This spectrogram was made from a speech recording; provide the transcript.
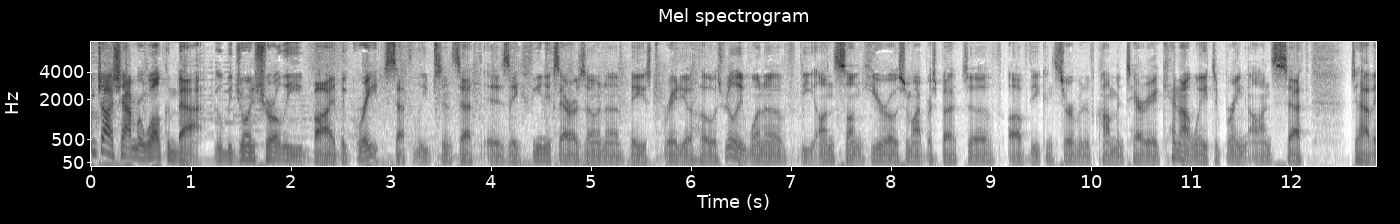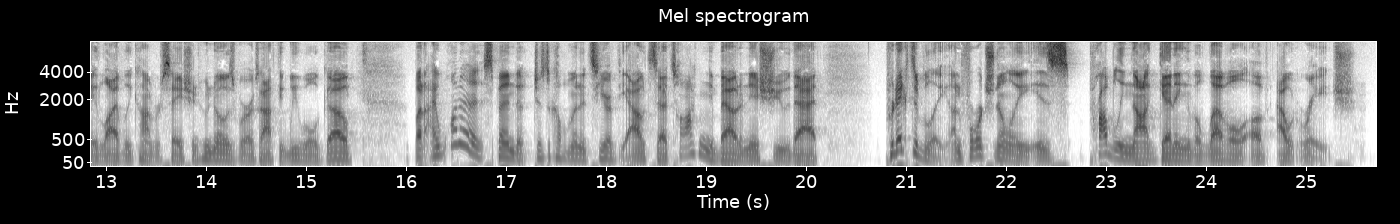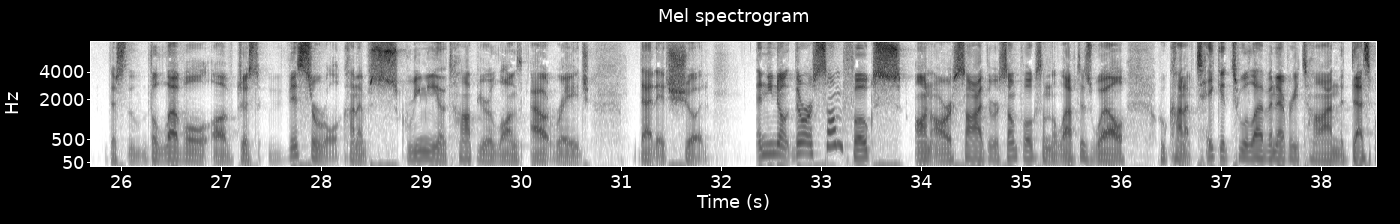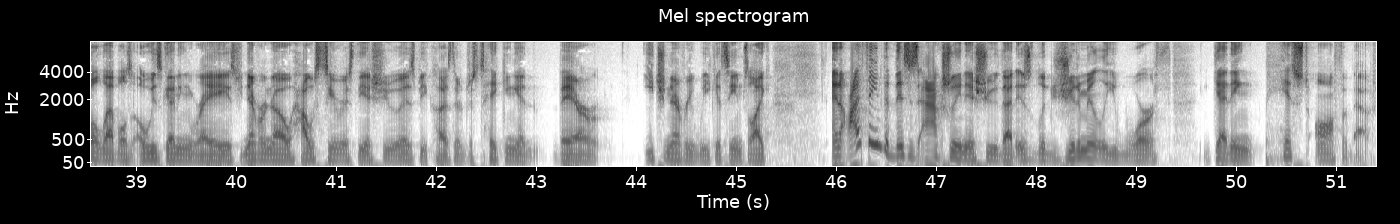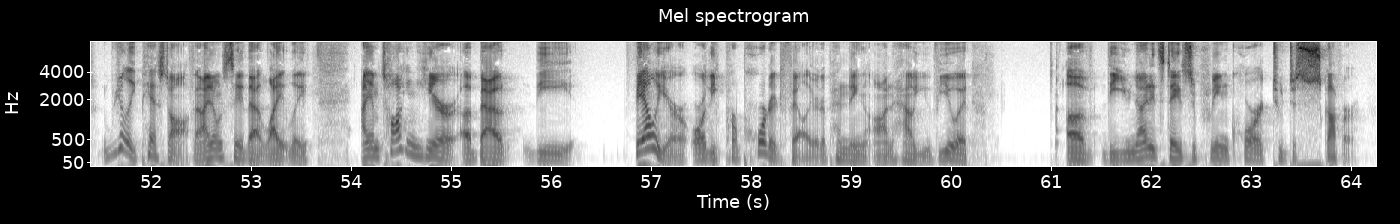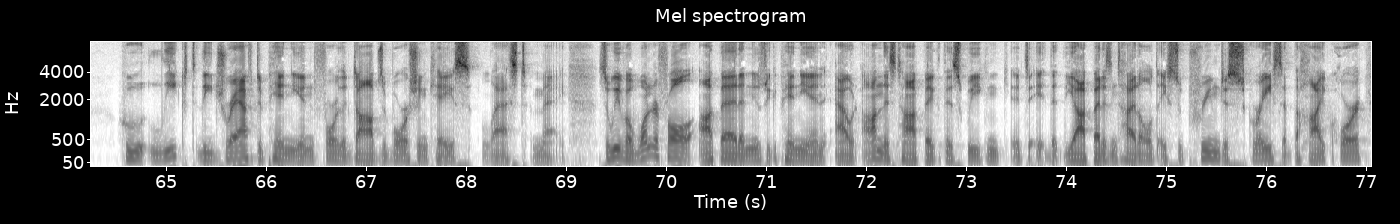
I'm Josh Hammer. Welcome back. We'll be joined shortly by the great Seth Leibsohn. Seth is a Phoenix, Arizona based radio host, really one of the unsung heroes from my perspective of the conservative commentary. I cannot wait to bring on Seth to have a lively conversation. Who knows where exactly we will go. But I want to spend just a couple minutes here at the outset talking about an issue that, predictably, unfortunately, is probably not getting the level of outrage the, the level of just visceral kind of screaming at the top of your lungs outrage that it should. And you know, there are some folks on our side, there are some folks on the left as well who kind of take it to 11 every time. The decibel level is always getting raised. You never know how serious the issue is because they're just taking it there each and every week, it seems like. And I think that this is actually an issue that is legitimately worth getting pissed off about, really pissed off. And I don't say that lightly. I am talking here about the failure or the purported failure, depending on how you view it, of the United States Supreme Court to discover who leaked the draft opinion for the Dobbs abortion case last May. So we have a wonderful op-ed and Newsweek opinion out on this topic this week. The op-ed is entitled "A Supreme Disgrace at the High Court."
